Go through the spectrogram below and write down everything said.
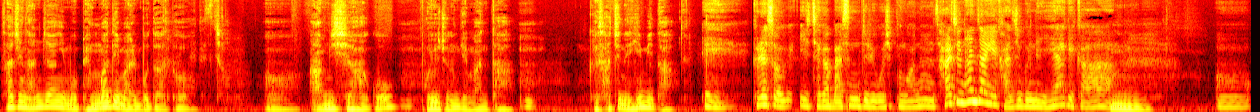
사진 한 장이 뭐 백마디 말보다 더 그렇죠. 어, 암시하고 보여주는 게 많다. 그게 사진의 힘이다. 예. 그래서 이 제가 말씀드리고 싶은 거는 사진 한 장이 가지고 있는 이야기가 음, 어,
